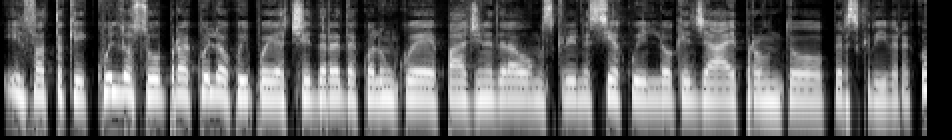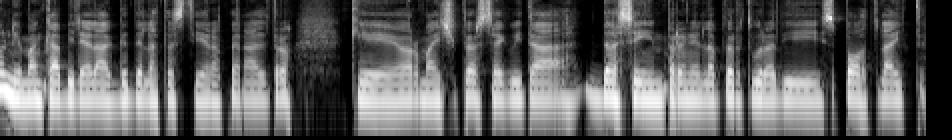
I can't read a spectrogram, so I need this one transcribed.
il fatto che quello sopra, quello a cui puoi accedere da qualunque pagina della home screen, sia quello che già è pronto per scrivere, con l'immancabile lag della tastiera, peraltro, che ormai ci perseguita da sempre nell'apertura di Spotlight.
